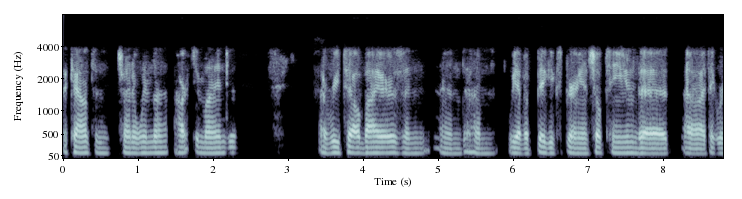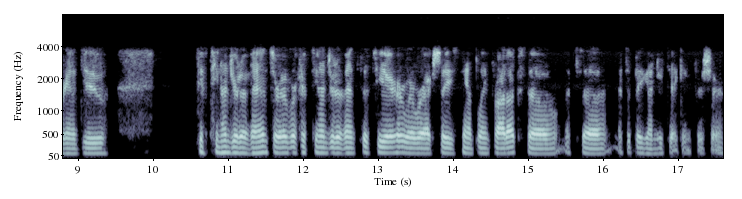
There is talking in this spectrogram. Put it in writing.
accounts and trying to win the hearts and minds of retail buyers, and and um, we have a big experiential team that uh, I think we're going to do 1,500 events or over 1,500 events this year where we're actually sampling products. So it's a it's a big undertaking for sure.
